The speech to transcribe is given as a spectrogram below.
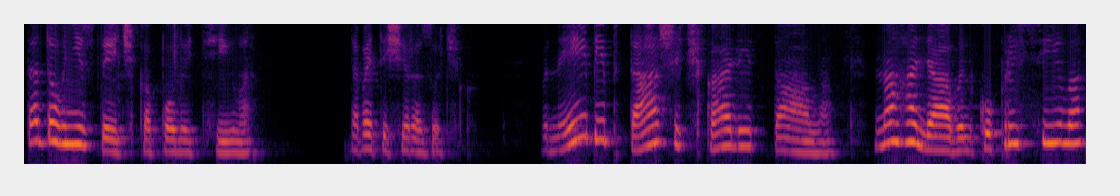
та до гніздечка полетіла. Давайте ще разочок. В небі пташечка літала, на галявинку присіла,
